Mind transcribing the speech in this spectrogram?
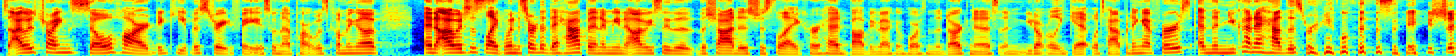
So I was trying so hard to keep a straight face when that part was coming up. And I was just like, when it started to happen, I mean, obviously the, the shot is just like her head bobbing back and forth in the darkness, and you don't really get what's happening at first. And then you kind of have this realization,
